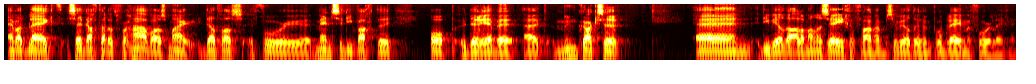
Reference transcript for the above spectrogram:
En wat blijkt, zij dacht dat het voor haar was, maar dat was voor uh, mensen die wachten op de rebbe uit Munkakser. En die wilden allemaal een zegen van hem. Ze wilden hun problemen voorleggen.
